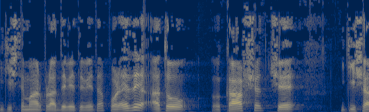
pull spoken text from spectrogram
i kishte marrë pra devetë e veta, por edhe ato kafshët që i kishte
